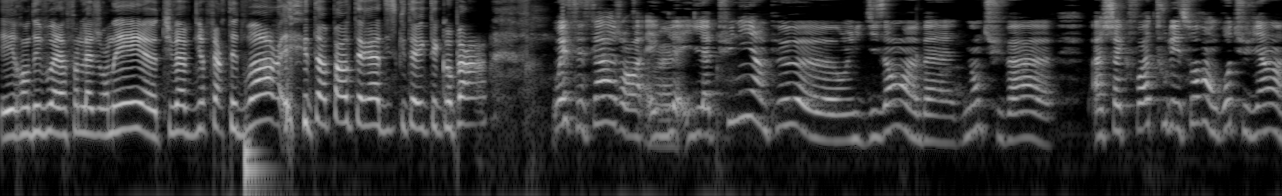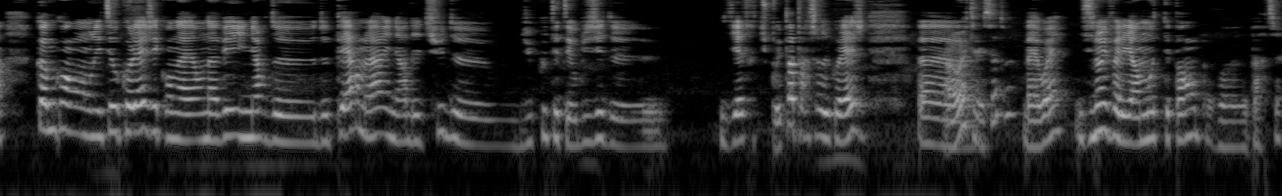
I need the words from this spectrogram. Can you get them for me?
et rendez-vous à la fin de la journée, euh, tu vas venir faire tes devoirs et t'as pas intérêt à discuter avec tes copains. Ouais, c'est ça, genre, il Ouais. l'a- il l'a puni un peu euh, en lui disant, euh, bah non, tu vas euh, à chaque fois, tous les soirs, en gros, tu viens, comme quand on était au collège et qu'on a, on avait une heure de, de perm, là, une heure d'études, euh, du coup, t'étais obligé de d'y être, tu pouvais pas partir du collège. Euh, Ah ouais, t'avais ça, toi? Bah ouais, sinon il fallait un mot de tes parents pour euh, partir,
